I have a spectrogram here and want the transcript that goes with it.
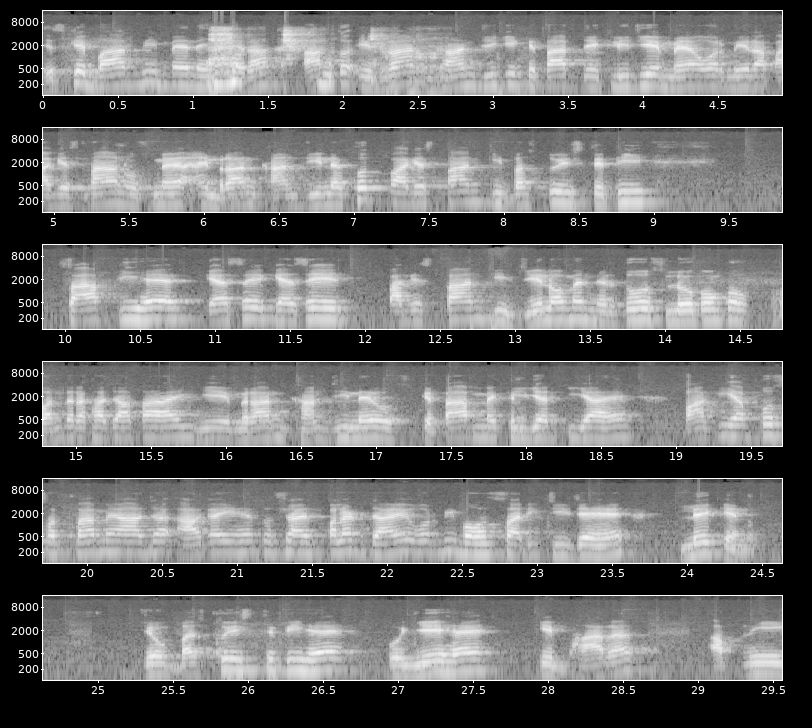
इसके बाद भी मैं नहीं कह रहा। आप तो इमरान खान जी की किताब देख लीजिए मैं और मेरा पाकिस्तान उसमें इमरान खान जी ने खुद पाकिस्तान की वस्तु स्थिति साफ़ की है। कैसे कैसे पाकिस्तान की जेलों में निर्दोष लोगों को बंद रखा जाता है ये इमरान खान जी ने उस किताब में क्लियर किया है। बाकी अब वो सत्ता में आ जा आ गए हैं तो शायद पलट जाए और भी बहुत सारी चीज़ें हैं लेकिन जो वस्तु स्थिति है वो ये है कि भारत अपनी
